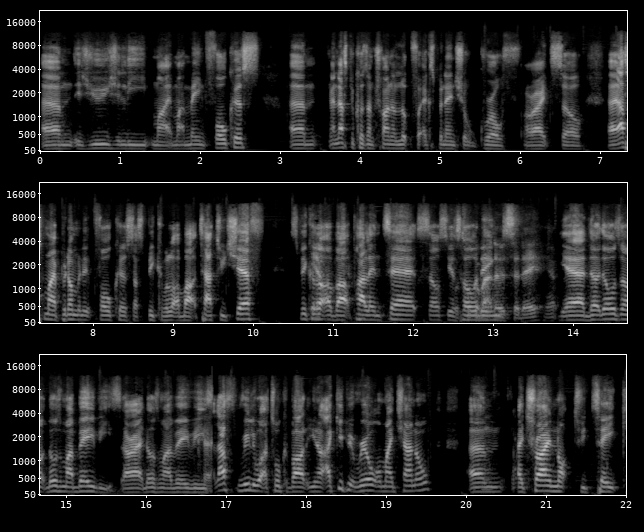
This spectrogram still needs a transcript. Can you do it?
um, is usually my, my main focus. Um, and that's because I'm trying to look for exponential growth. All right. So uh, that's my predominant focus. I speak a lot about Tattooed Chef, speak a Yeah. lot about Palantir, Celsius We'll talk about Holdings. those today. Yeah. Yeah, th- those are those are my babies. All right, those are my babies. Okay. That's really what I talk about. You know, I keep it real on my channel. Mm-hmm. Um, I try not to take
